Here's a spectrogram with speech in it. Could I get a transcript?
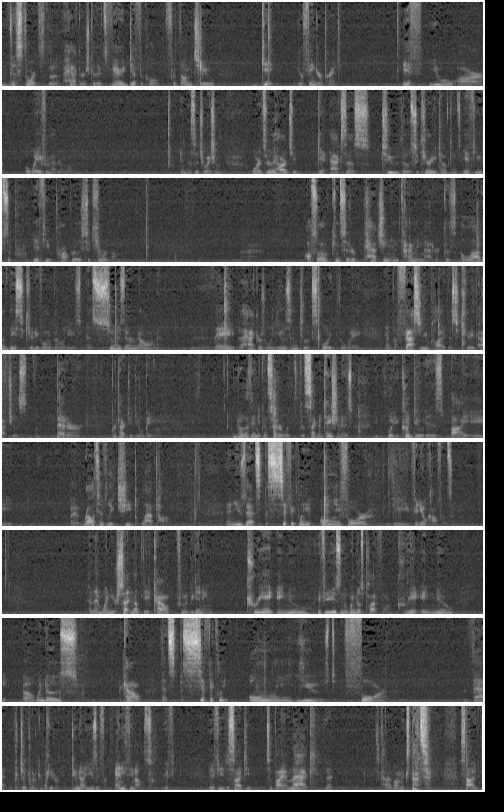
This thwarts the hackers because it's very difficult for them to get your fingerprint if you are away from everyone in the situation, or it's really hard to get access to those security tokens if you if you properly secure them. Also consider patching in a timely manner because a lot of these security vulnerabilities, as soon as they're known, they the hackers will use them to exploit the way. And the faster you apply the security patches, the better protected you'll be. Another thing to consider with the segmentation is you, what you could do is buy a, a relatively cheap laptop and use that specifically only for the video conferencing. And then when you're setting up the account from the beginning, create a new, if you're using the Windows platform, create a new uh, Windows account that's specifically only used for that particular computer. Do not use it for anything else. If if you decide to to buy a Mac that is kind of on the expensive side,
